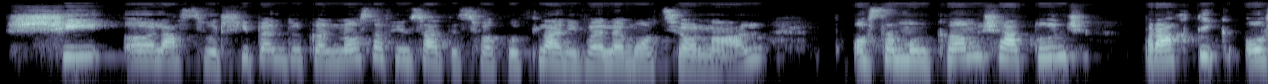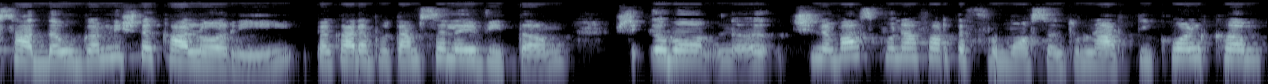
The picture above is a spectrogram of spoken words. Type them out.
și uh, la sfârșit, pentru că nu o să fim satisfăcuți la nivel emoțional, o să mâncăm și atunci, practic, o să adăugăm niște calorii pe care puteam să le evităm. Și, cineva spunea foarte frumos într-un articol că,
